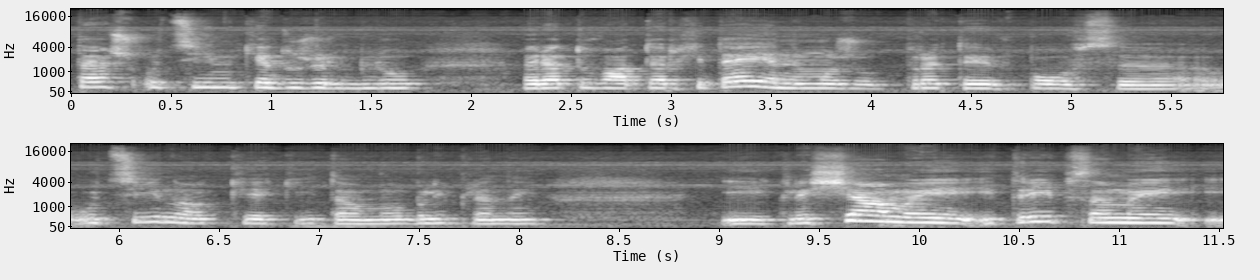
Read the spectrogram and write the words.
Теж оцінки. Я дуже люблю рятувати орхідеї. Я не можу пройти в повз е, оцінок, який там обліплений і кліщами, і тріпсами, і,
